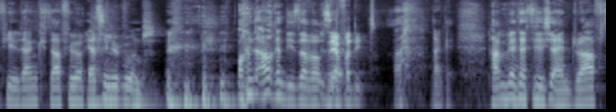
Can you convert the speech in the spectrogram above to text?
Vielen Dank dafür. Herzlichen Glückwunsch. Und auch in dieser Woche. Sehr verdient. Ach, danke. Haben wir natürlich einen Draft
